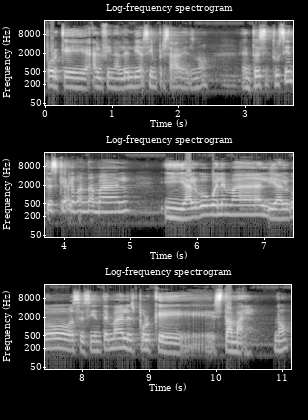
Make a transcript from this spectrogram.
porque al final del día siempre sabes, ¿no? Entonces, si tú sientes que algo anda mal y algo huele mal y algo se siente mal, es porque está mal, ¿no?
